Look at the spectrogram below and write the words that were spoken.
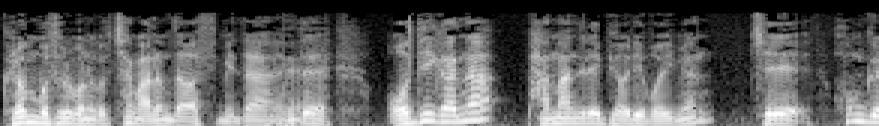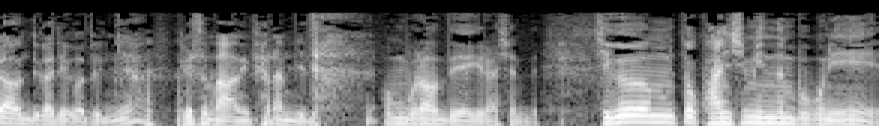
그런 모습을 보는 것도 참 아름다웠습니다. 네. 근데 어디 가나 밤하늘의 별이 보이면 제 홈그라운드가 되거든요. 그래서 마음이 편합니다. 홈그라운드 얘기를 하셨는데 지금 또 관심 있는 부분이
